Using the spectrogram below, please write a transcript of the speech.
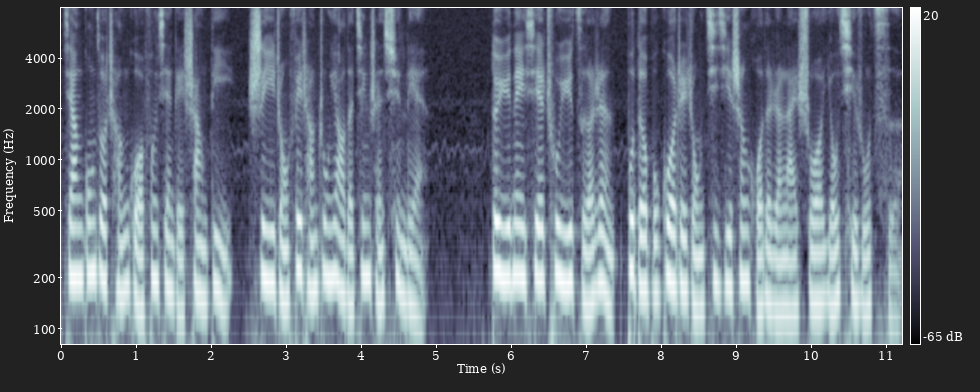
将工作成果奉献给上帝是一种非常重要的精神训练。对于那些出于责任不得不过这种积极生活的人来说，尤其如此。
